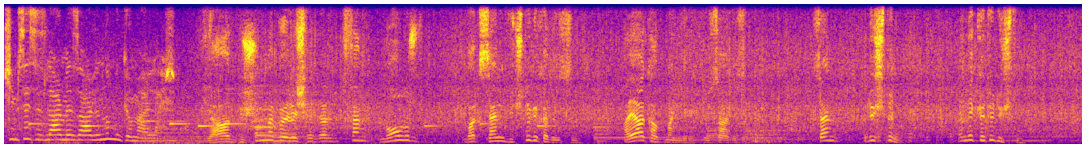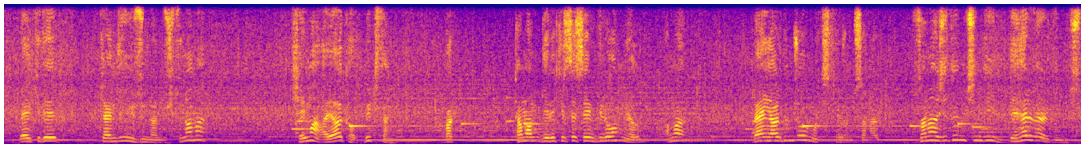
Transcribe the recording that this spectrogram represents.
kimsesizler mezarlığına mı gömerler? Ya düşünme böyle şeyler lütfen. Ne olur. Bak sen güçlü bir kadınsın. Ayağa kalkman gerekiyor sadece. Sen düştün. Hem de kötü düştün. Belki de kendin yüzünden düştün ama... Şeyma ayağa kalk lütfen. Tamam gerekirse sevgili olmayalım ama ben yardımcı olmak istiyorum sana. Sana acıdığım için değil, değer verdiğim için.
